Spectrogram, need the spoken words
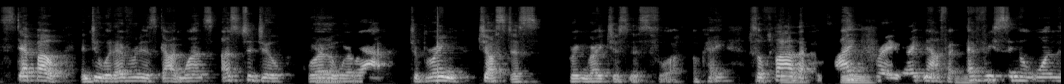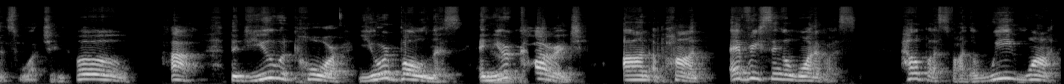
step out and do whatever it is God wants us to do wherever Yeah. we're at to bring justice, bring righteousness forth. Okay. So, That's good. Father, I Mm. pray right now for Mm. every single one that's watching. Oh, ha, that you would pour your boldness and your courage on upon every single one of us. Help us, Father. We want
